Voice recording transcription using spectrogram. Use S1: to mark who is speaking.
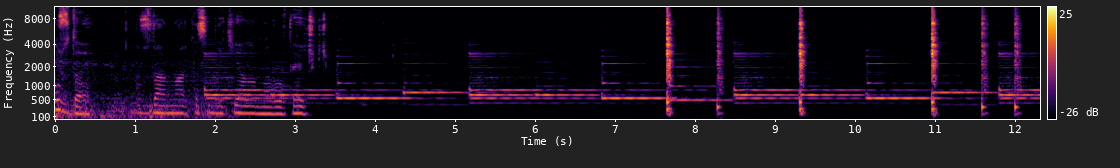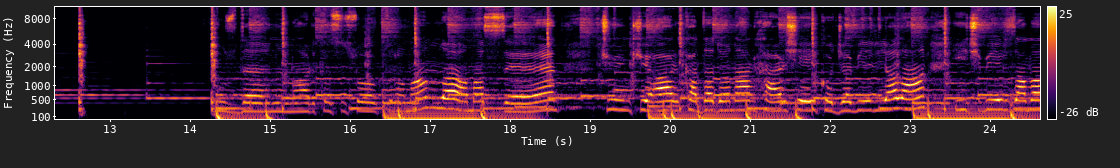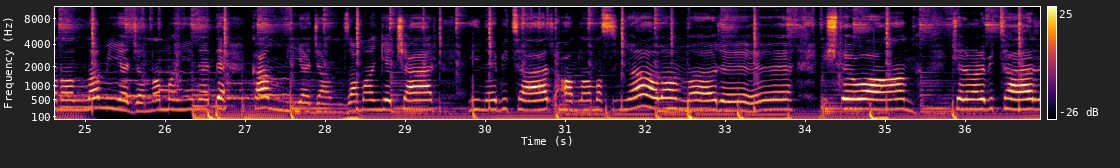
S1: buzdağı. Buzdağının arkasındaki yalanlar ortaya çıkacak. Buzdağının arkası soğuktur ama anlamazsın. Çünkü arkada dönen her şey koca bir yalan. Hiçbir zaman anlamayacaksın ama yine de kanmayacaksın. Zaman geçer yine biter anlamasın yalanları. İşte o an kelimeler biter,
